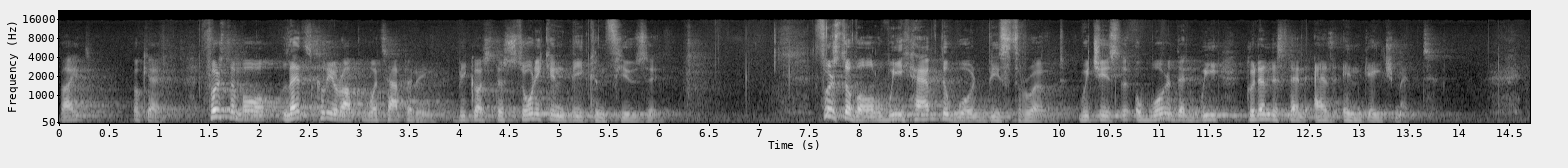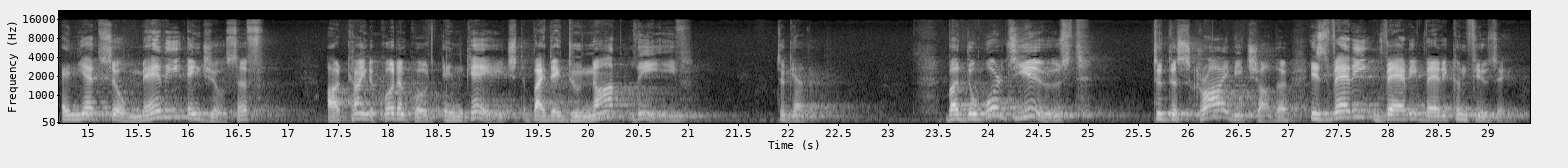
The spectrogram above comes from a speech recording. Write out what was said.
Right? Okay. First of all, let's clear up what's happening because the story can be confusing. First of all, we have the word betrothed, which is a word that we could understand as engagement. And yet, so Mary and Joseph are kind of quote unquote engaged, but they do not live together. But the words used to describe each other is very, very, very confusing.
